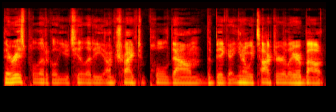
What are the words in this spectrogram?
There is political utility on trying to pull down the big, you know, we talked earlier about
